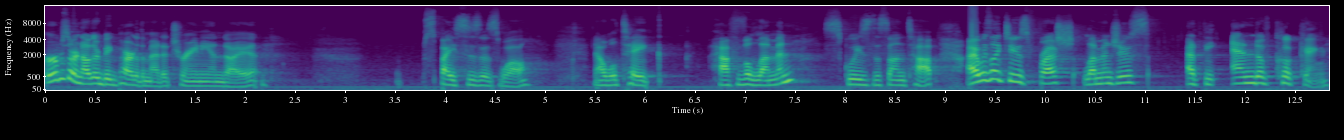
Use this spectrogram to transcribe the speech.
Herbs are another big part of the Mediterranean diet. Spices as well. Now we'll take half of a lemon, squeeze this on top. I always like to use fresh lemon juice at the end of cooking.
